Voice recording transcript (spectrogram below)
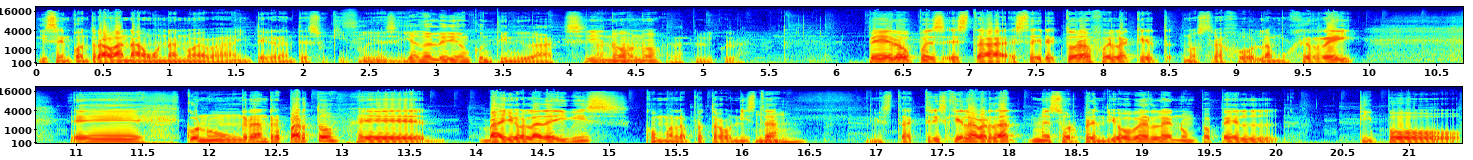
y se encontraban a una nueva integrante de su equipo Sí, y así. ya no le dieron continuidad. Sí, no, a- no. A la película. Pero pues esta, esta directora fue la que nos trajo La Mujer Rey. eh, con un gran reparto. eh, Viola Davis como la protagonista. Esta actriz que la verdad me sorprendió verla en un papel tipo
